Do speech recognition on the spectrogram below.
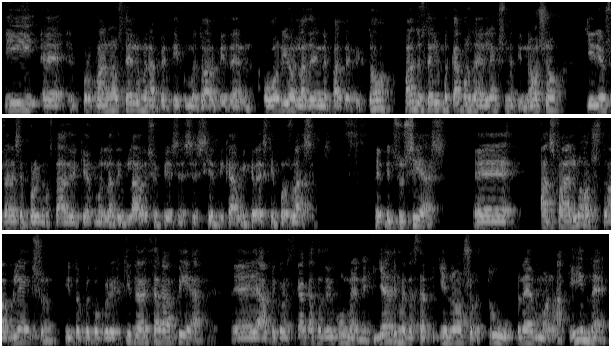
Ε, ή ε, προφανώς θέλουμε να πετύχουμε το R0 όριο, αλλά δεν είναι πάντα εφικτό. Πάντως θέλουμε κάπως να ελέγξουμε την νόσο, κυρίως όταν είναι σε πρώιμο στάδιο και έχουμε δηλαδή βλάβες οι οποίες είναι σχετικά μικρές και προσβάσιμες. Επί της ουσίας, ε, ασφαλώς το ablation, η τοπικοπεριοχική δηλαδή θεραπεία, ε, απεικονιστικά καθοδηγούμενη για τη μεταστατική νόσο του πνεύμονα είναι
